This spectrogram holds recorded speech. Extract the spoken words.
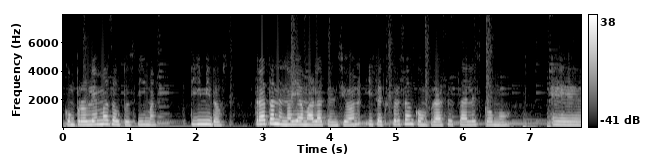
con problemas de autoestima, tímidos, tratan de no llamar la atención y se expresan con frases tales como, eh,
